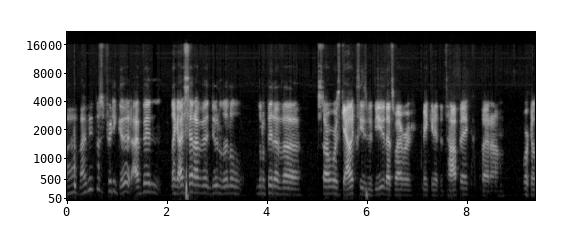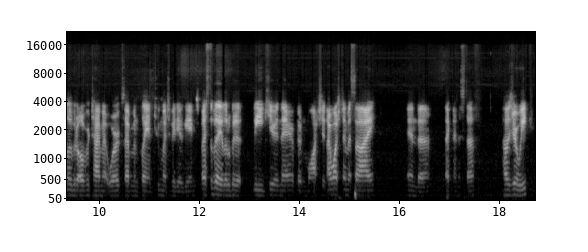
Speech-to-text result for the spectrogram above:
Uh, my week was pretty good. I've been like I said, I've been doing a little little bit of uh Star Wars Galaxies with you. That's why we're making it the topic. But um working a little bit of overtime at work, so I haven't been playing too much video games. But I still play a little bit of League here and there. I've been watching. I watched MSI and uh, that kind of stuff. How was your week?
